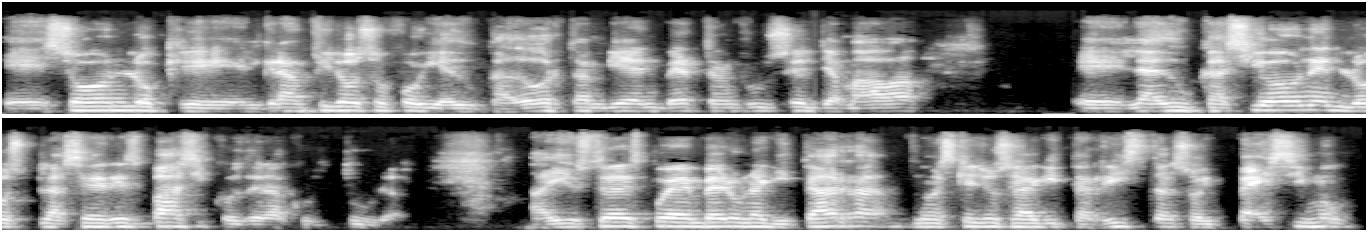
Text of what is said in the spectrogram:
Eh, son lo que el gran filósofo y educador también, Bertrand Russell, llamaba la educación en los placeres básicos de la cultura. Ahí ustedes pueden ver una guitarra, no es que yo sea guitarrista, soy pésimo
